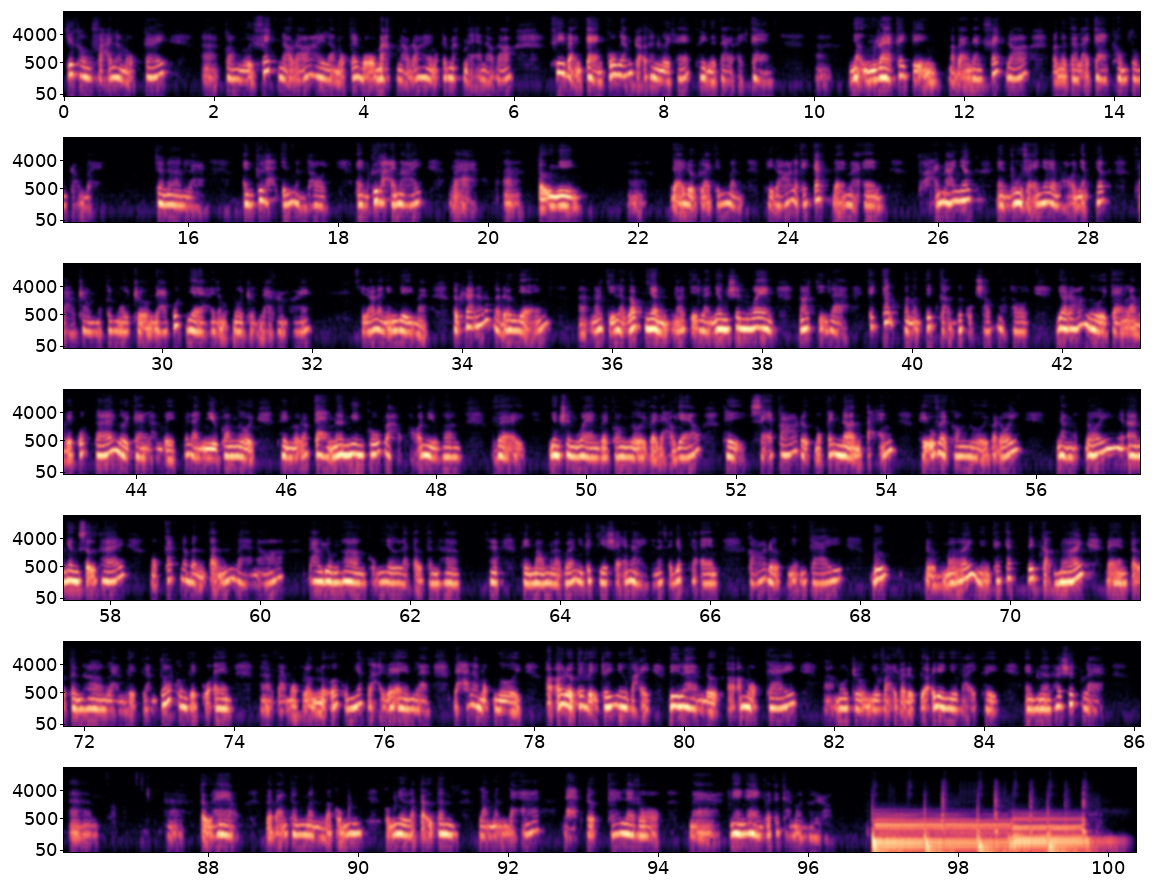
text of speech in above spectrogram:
chứ không phải là một cái, à, con người fake nào đó, hay là một cái bộ mặt nào đó, hay một cái mặt nạ nào đó. Khi bạn càng cố gắng trở thành người khác thì người ta lại càng, à, nhận ra cái chuyện mà bạn đang fake đó và người ta lại càng không tôn trọng bạn. Cho nên là em cứ là chính mình thôi, em cứ thoải mái và, à, tự nhiên, à, để được là chính mình, thì đó là cái cách để mà em thoải mái nhất, em vui vẻ nhất, em hội nhập nhất vào trong một cái môi trường đa quốc gia hay là một môi trường đa văn hóa. Thì đó là những gì mà thực ra nó rất là đơn giản, à, nó chỉ là góc nhìn, nó chỉ là nhân sinh quan, nó chỉ là cái cách mà mình tiếp cận với cuộc sống mà thôi. Do đó người càng làm việc quốc tế, người càng làm việc với lại nhiều con người thì người đó càng nên nghiên cứu và học hỏi nhiều hơn về nhân sinh quan, về con người, về đạo giáo thì sẽ có được một cái nền tảng hiểu về con người và đối năng đối, à, nhân xử thế một cách nó bình tĩnh và nó bao dung hơn cũng như là tự tin hơn ha. Thì mong là với những cái chia sẻ này thì nó sẽ giúp cho em có được những cái bước đường mới, những cái cách tiếp cận mới để em tự tin hơn làm việc làm tốt công việc của em. À, và một lần nữa cũng nhắc lại với em là đã là một người ở được cái vị trí như vậy, đi làm được ở một cái, à, môi trường như vậy và được gửi đi như vậy thì em nên hết sức là, à, à, tự hào về bản thân mình và cũng cũng như là tự tin là mình đã đạt được cái level mà ngang hàng với tất cả mọi người rồi.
